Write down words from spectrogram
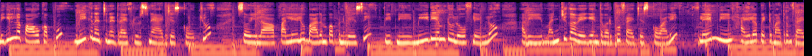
మిగిలిన పావు కప్పు మీకు నచ్చిన డ్రై ఫ్రూట్స్ని యాడ్ చేసుకోవచ్చు. సో ఇలా పల్లీలు బాదం పప్పుని వేసి వీటిని మీడియం టు లో ఫ్లేమ్లో అవి మంచిగా వేగేంత వరకు ఫ్రై చేసుకోవాలి. ఫ్లేమ్ని హైలో పెట్టి మాత్రం ఫ్రై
